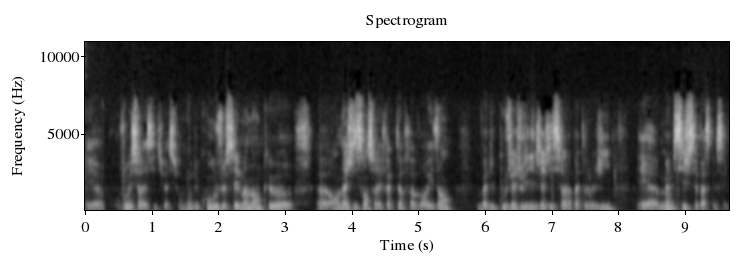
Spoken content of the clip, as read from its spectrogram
et euh, pour jouer sur la situation. Donc, du coup, je sais maintenant que euh, en agissant sur les facteurs favorisants, bah, du coup, j'agis sur la pathologie, et même si je sais pas ce que c'est.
